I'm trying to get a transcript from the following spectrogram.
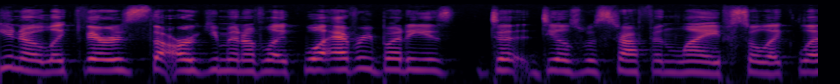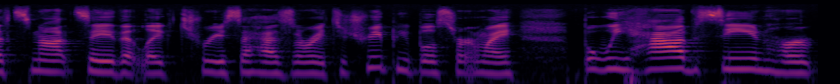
you know like there's the argument of like well everybody is d- deals with stuff in life so like let's not say that like teresa has the right to treat people a certain way but we have seen her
